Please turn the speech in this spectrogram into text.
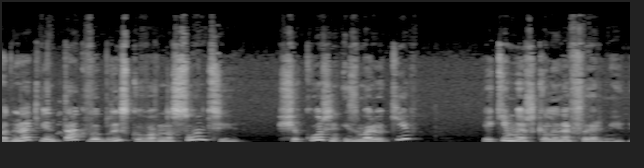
Однак він так виблискував на сонці, що кожен із малюків, які мешкали на фермі,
